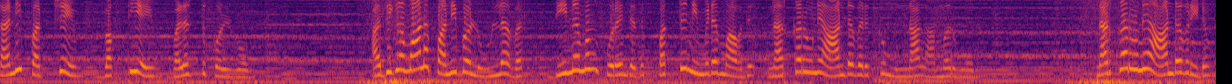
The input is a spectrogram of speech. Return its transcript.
தனிப்பற்றையும் பக்தியையும் வளர்த்துக் கொள்வோம். அதிகமான பணிபல் உள்ளவர் தினமும் குறைந்தது பத்து நிமிடமாவது நற்கருணை ஆண்டவருக்கு முன்னால் அமர்வோம். நற்கருணை ஆண்டவரிடம்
